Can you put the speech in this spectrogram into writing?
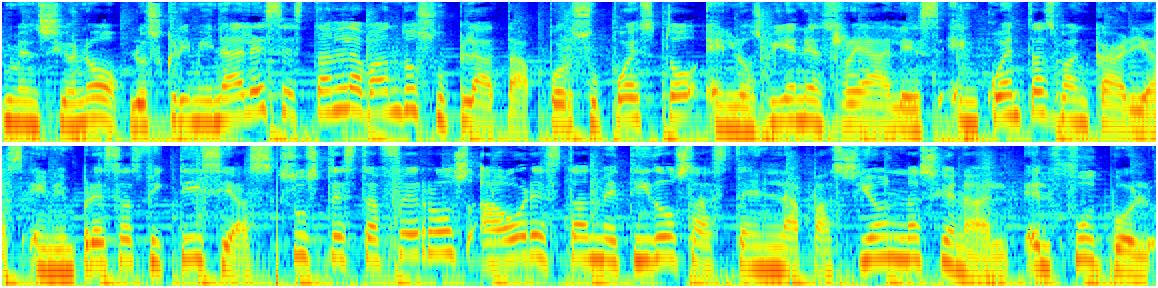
mencionó, los criminales están lavando su plata, por supuesto, en los bienes reales, en cuentas bancarias, en empresas ficticias. Sus testaferros ahora están metidos hasta en la pasión nacional, el fútbol,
